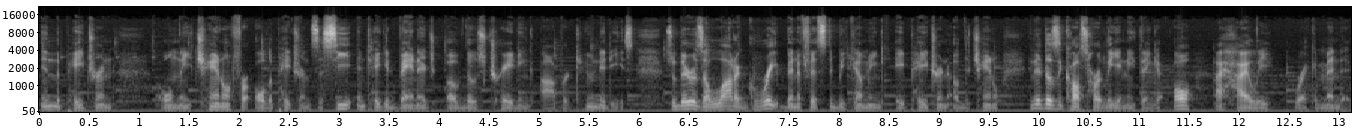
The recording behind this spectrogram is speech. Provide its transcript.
in the patron only channel for all the patrons to see and take advantage of those trading opportunities. So there is a lot of great benefits to becoming a patron of the channel and it doesn't cost hardly anything at all. I highly recommend it.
